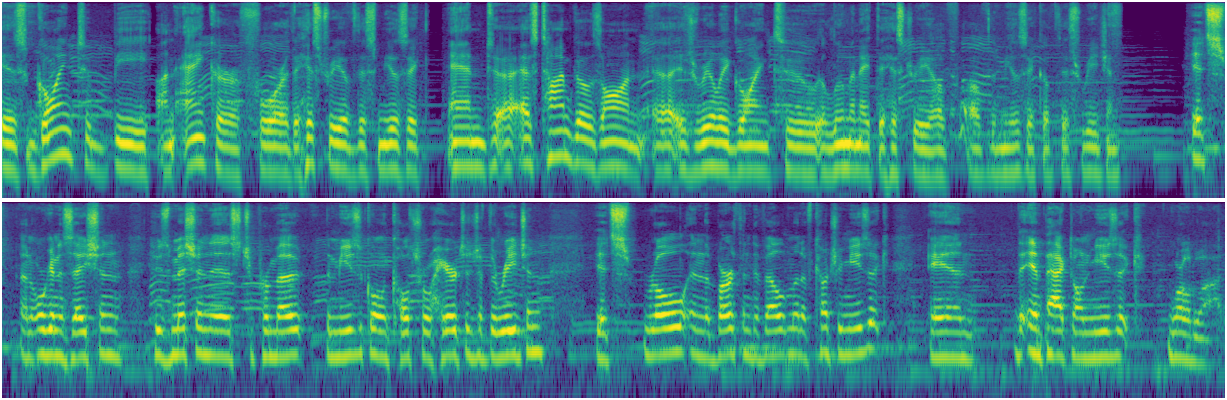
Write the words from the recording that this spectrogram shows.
is going to be an anchor for the history of this music and uh, as time goes on uh, is really going to illuminate the history of, of the music of this region. It's an organization whose mission is to promote the musical and cultural heritage of the region, its role in the birth and development of country music, and the impact on music worldwide.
